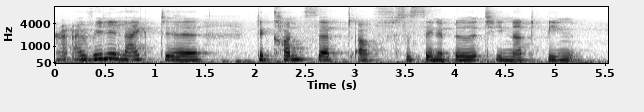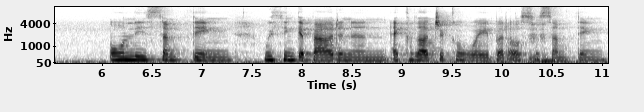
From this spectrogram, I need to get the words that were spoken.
I really like the the concept of sustainability not being only something we think about in an ecological way, but also mm-hmm. something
